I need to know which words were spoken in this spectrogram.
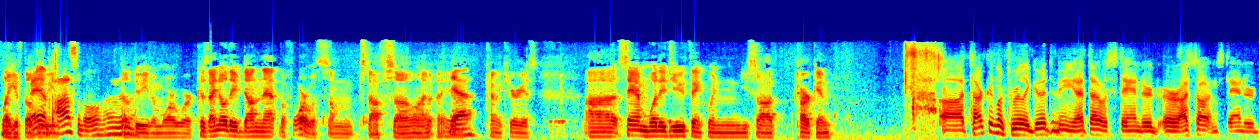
like if they'll Man, do possible. Don't they'll know. do even more work because I know they've done that before with some stuff. So I, I, Yeah. kind of curious. Uh, Sam, what did you think when you saw Tarkin? Uh, Tarkin looked really good to me. I thought it was standard, or I saw it in standard.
